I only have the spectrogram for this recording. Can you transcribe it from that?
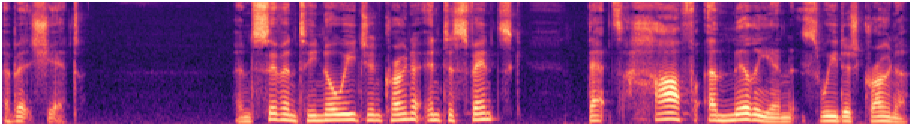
a bit shit. And 70 Norwegian kroner into svensk, that's half a million Swedish kroner.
